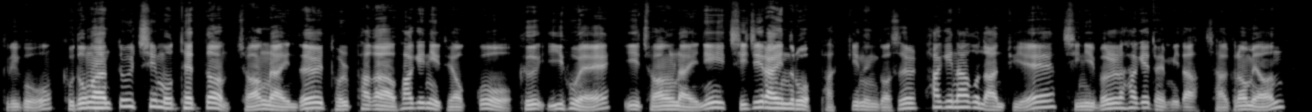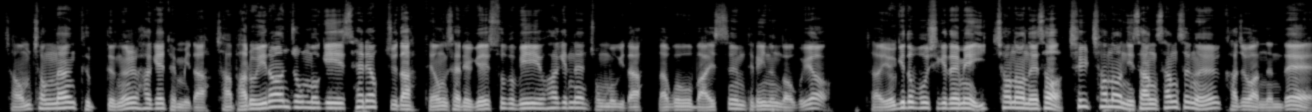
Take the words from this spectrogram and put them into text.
그리고 그동안 뚫지 못했던 저항 라인들 돌파가 확인이 되었고 그 이후에 이 저항 라인이 지지 라인으로 바뀌는 것을 확인하고 난 뒤에 진입을 하게 됩니다. 자, 그러면 자, 엄청난 급등을 하게 됩니다. 자, 바로 이러한 종목이 세력주다. 대형 세력의 수급이 확인된 종목이다. 라고 말씀드리는 거고요. 자, 여기도 보시게 되면 2,000원에서 7,000원 이상 상승을 가져왔는데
